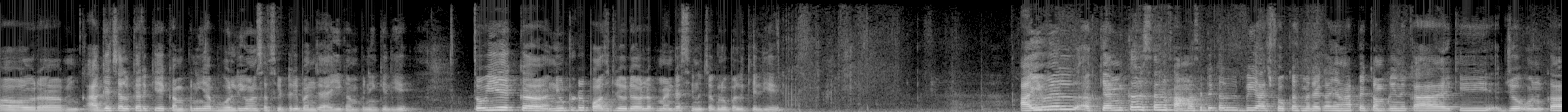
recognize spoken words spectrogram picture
और आगे चल कर के कंपनी अब होली ओन सब्सिडरी बन जाएगी कंपनी के लिए। तो ये एक न्यूट्रल पॉजिटिव डेवलपमेंट है सिग्नेचर ग्लोबल के लिए। आईओएल केमिकल्स एंड फार्मास्यूटिकल भी आज फोकस में रहेगा। यहाँ पे कंपनी ने कहा है कि जो उनका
